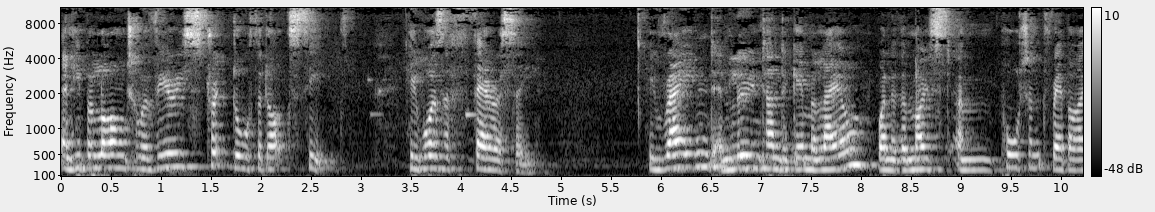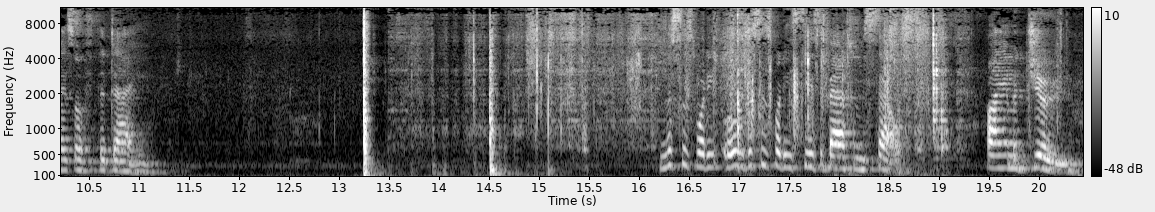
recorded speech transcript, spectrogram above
And he belonged to a very strict Orthodox sect. He was a Pharisee. He reigned and learned under Gamaliel, one of the most important rabbis of the day. And this is what he oh, this is what he says about himself. I am a Jew.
